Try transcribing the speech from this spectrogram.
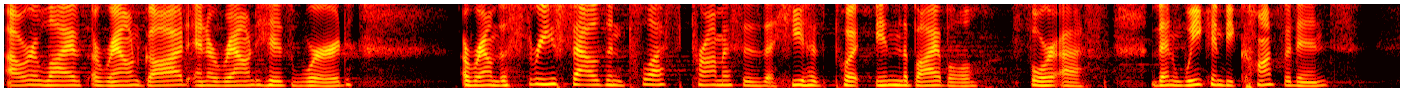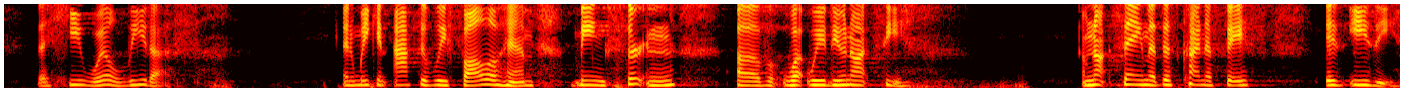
our lives around God and around his word, around the 3,000 plus promises that He has put in the Bible for us, then we can be confident that He will lead us. And we can actively follow Him, being certain of what we do not see. I'm not saying that this kind of faith is easy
